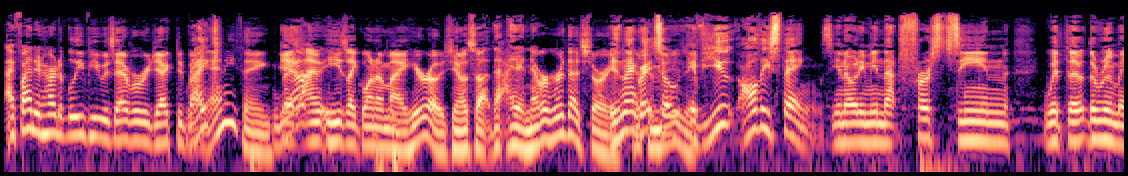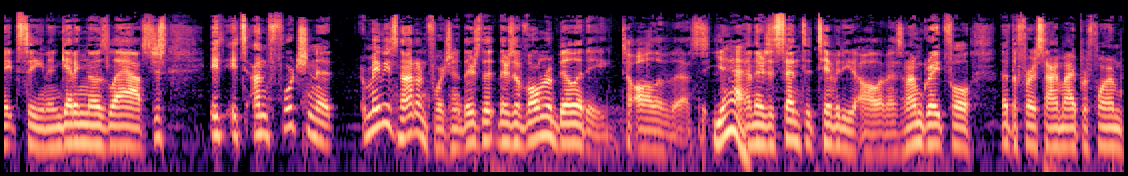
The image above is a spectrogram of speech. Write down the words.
I find it hard to believe he was ever rejected by Right? anything. But Yeah. I, he's like one of my heroes, you know. So that, I had never heard that story. Isn't that That's great? So if you all these things, you know what I mean? That first scene with the the roommate scene and getting those laughs, just it, it's unfortunate. Or maybe it's not unfortunate. There's the, there's a vulnerability to all of this, Yeah. and there's a sensitivity to all of this. And I'm grateful that the first time I performed,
